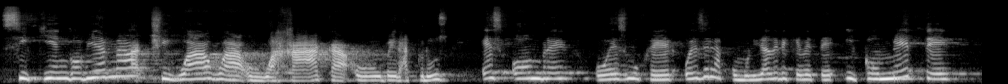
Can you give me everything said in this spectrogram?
Si quien gobierna Chihuahua o Oaxaca o Veracruz es hombre o es mujer o es de la comunidad LGBT y comete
